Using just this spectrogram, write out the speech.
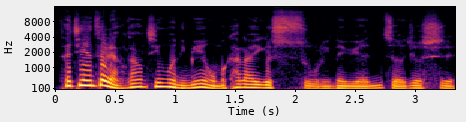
在今天这两章经文里面，我们看到一个属灵的原则，就是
